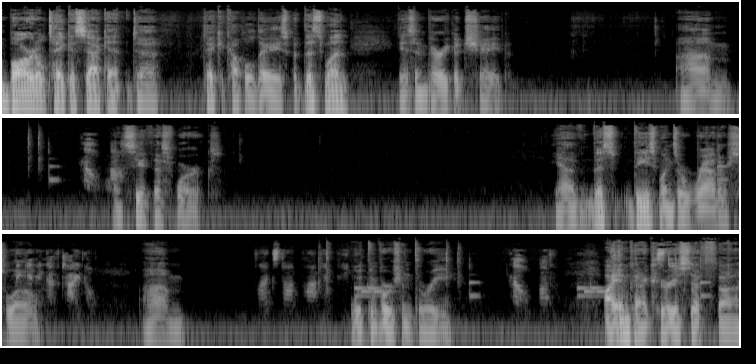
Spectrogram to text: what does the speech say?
Bard will take a second to take a couple of days, but this one is in very good shape. Um, let's see if this works. Yeah, this these ones are rather slow. Um, with the version three, I am kind of curious if uh,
